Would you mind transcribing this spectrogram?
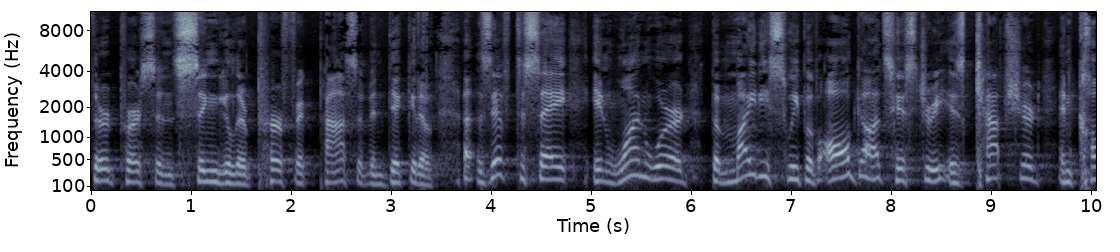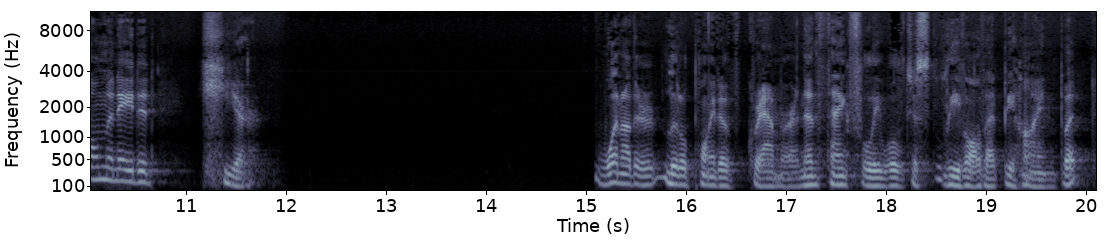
third person, singular, perfect, passive, indicative, uh, as if to say, in one word, the mighty sweep of all God's history is captured and culminated here. one other little point of grammar, and then thankfully we'll just leave all that behind. But,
